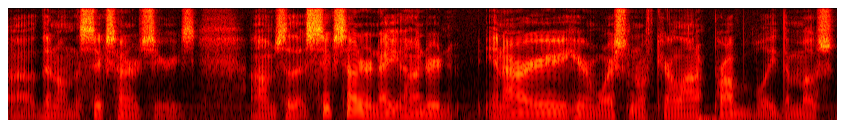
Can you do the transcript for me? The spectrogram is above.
uh, than on the 600 series. Um, so that 600 and 800 in our area here in Western North Carolina, probably the most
